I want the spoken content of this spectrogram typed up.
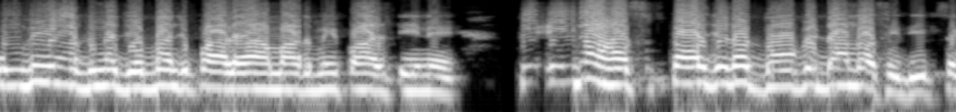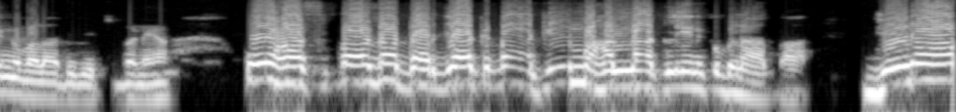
ਉਹ ਵੀ ਆਪਦੀਆਂ ਜੇਬਾਂ 'ਚ ਪਾ ਲਿਆ ਆਮ ਆਦਮੀ ਪਾਰਟੀ ਨੇ। ਤੇ ਇਹਦਾ ਹਸਪਤਾਲ ਜਿਹੜਾ ਦੋ ਬੈੱਡਾਂ ਦਾ ਸੀ ਦੀਪ ਸਿੰਘ ਵਾਲਾ ਦੇ ਵਿੱਚ ਬਣਿਆ। ਉਹ ਹਸਪਤਾਲ ਦਾ ਦਰਜਾ ਘਟਾ ਕੇ ਮਹੱਲਾ ਕਲੀਨਿਕ ਬਣਾਤਾ, ਜਿਹੜਾ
